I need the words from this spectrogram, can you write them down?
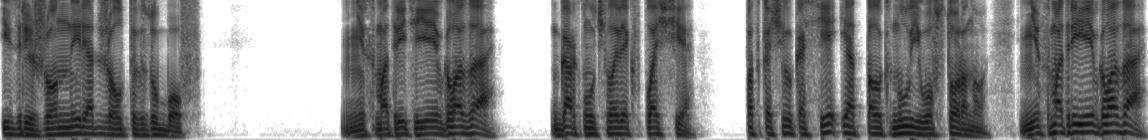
изреженный ряд желтых зубов. «Не смотрите ей в глаза!» — гаркнул человек в плаще. Подскочил к осе и оттолкнул его в сторону. «Не смотри ей в глаза!»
